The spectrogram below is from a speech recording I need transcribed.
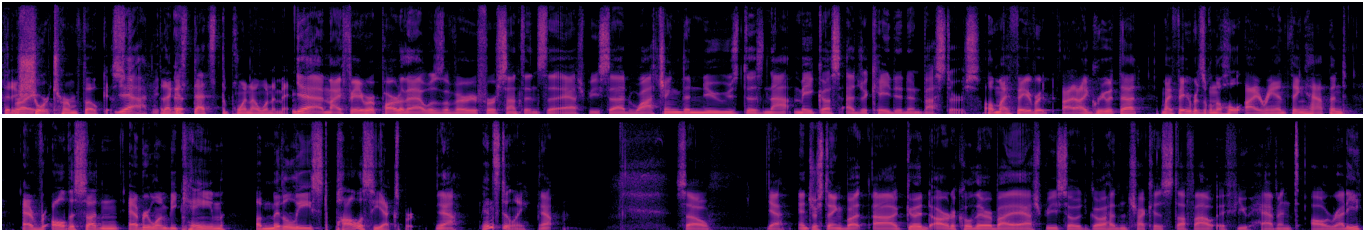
that is Right. short term focused. Yeah. And I guess that's the point I want to make. Yeah, my favorite part of that was the very first sentence that Ashby said: "Watching the news does not make us educated investors." Oh, my favorite, I, agree with that. My favorite is when the whole Iran thing happened. Every, all of a sudden, everyone became a Middle East policy expert Yeah, instantly. yeah. So, yeah, interesting, but uh, good article there by Ashby. So go ahead and check his stuff out if you haven't already.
